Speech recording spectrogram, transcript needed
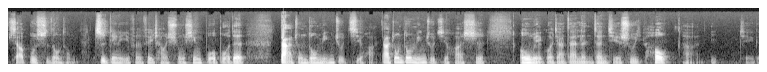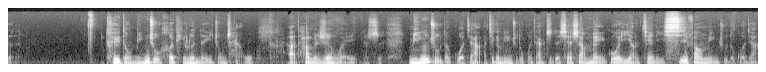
小布什总统制定了一份非常雄心勃勃的大中东民主计划。大中东民主计划是欧美国家在冷战结束以后啊，这个推动民主和平论的一种产物。啊，他们认为就是民主的国家，这个民主的国家指的是像美国一样建立西方民主的国家，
